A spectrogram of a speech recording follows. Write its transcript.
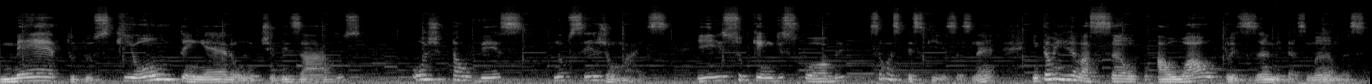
métodos que ontem eram utilizados, hoje talvez não sejam mais. E isso quem descobre são as pesquisas, né? Então, em relação ao autoexame das mamas,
